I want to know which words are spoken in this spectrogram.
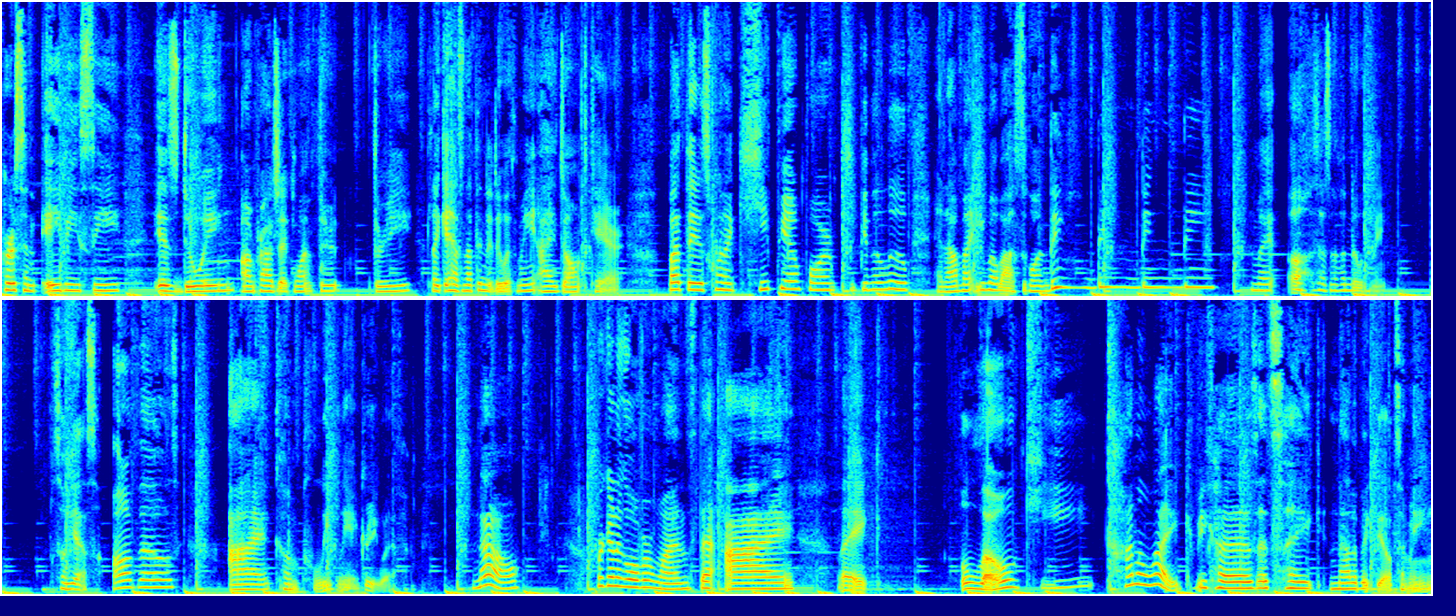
person ABC is doing on project one through three. Like, it has nothing to do with me. I don't care. But they just want to keep you informed, keep you in the loop. And now my email box is going ding, ding, ding, ding. Like, oh, this has nothing to do with me. So, yes, all of those I completely agree with. Now, we're going to go over ones that I like low key kind of like because it's like not a big deal to me.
